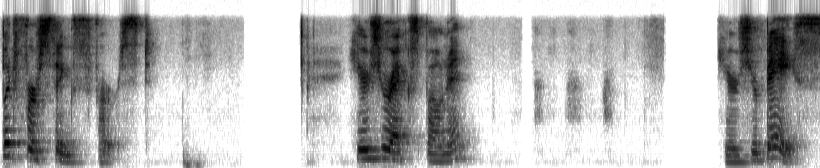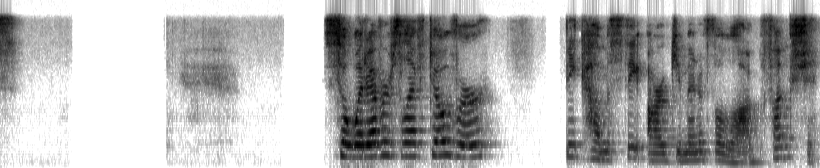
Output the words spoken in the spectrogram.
But first things first. Here's your exponent. Here's your base. So whatever's left over becomes the argument of the log function.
